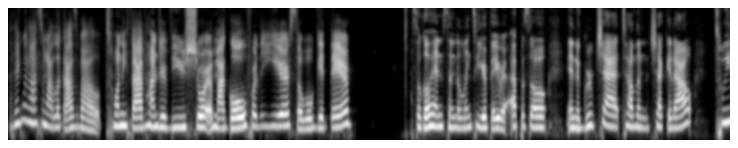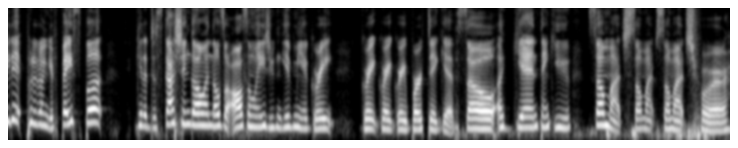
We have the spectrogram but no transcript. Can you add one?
I think when last time I looked, I was about 2,500 views short of my goal for the year. So we'll get there. So go ahead and send a link to your favorite episode in the group chat. Tell them to check it out. Tweet it, put it on your Facebook get a discussion going. Those are awesome ways you can give me a great, great, great, great birthday gift. So, again, thank you so much, so much, so much for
